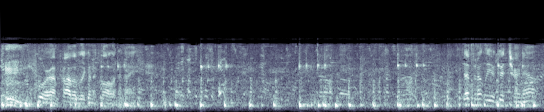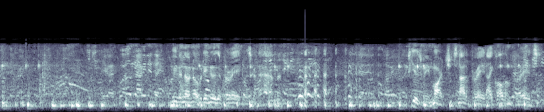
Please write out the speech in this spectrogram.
before I'm probably going to call it a night. Definitely a good turnout, even though nobody knew the parade was going to happen. Excuse me, march. It's not a parade. I call them parades.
